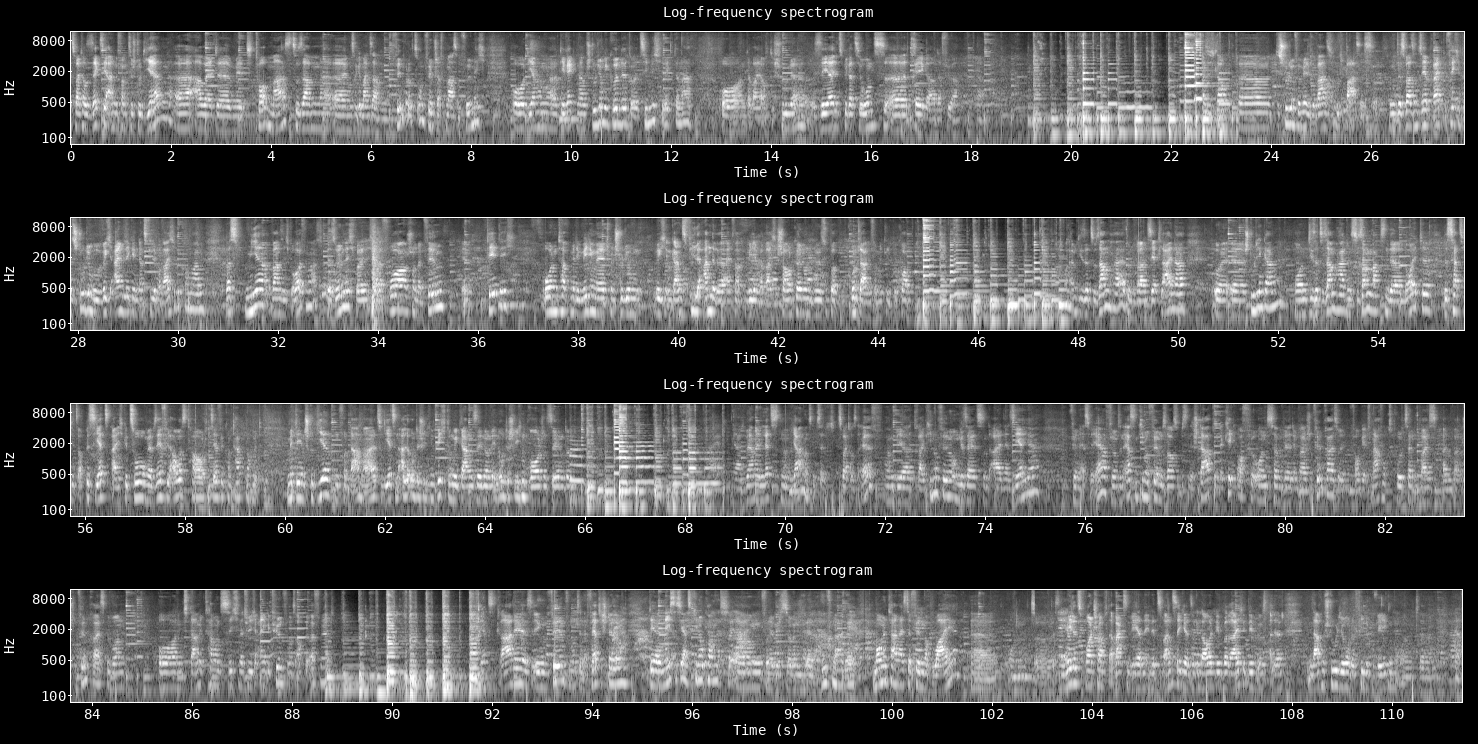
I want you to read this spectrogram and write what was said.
habe 2006 hier angefangen zu studieren, äh, arbeite mit Torben Maas zusammen äh, in unserer gemeinsamen Filmproduktion, Filmschaft Maas und Filmich. Und die haben äh, direkt nach dem Studium gegründet oder ziemlich direkt danach. Und da war ja auch die Schule sehr Inspirationsträger dafür. Ja. Das Studium vermittelt eine wahnsinnig gute Basis. Und das war so ein sehr breit gefächertes Studium, wo wir wirklich Einblicke in ganz viele Bereiche bekommen haben, was mir wahnsinnig geholfen hat, persönlich, weil ich war davor schon beim Film äh, tätig und habe mit dem Medienmanagement-Studium wirklich in ganz viele andere einfach Medienbereiche schauen können und eine super Grundlage vermittelt bekommen. Vor allem dieser Zusammenhalt und wir waren sehr kleiner äh, Studiengang und dieser Zusammenhalt und das Zusammenwachsen der Leute, das hat sich jetzt auch bis jetzt eigentlich gezogen. Wir haben sehr viel Austausch und sehr viel Kontakt noch mit, mit den Studierenden von damals, die jetzt in alle unterschiedlichen Richtungen gegangen sind und in unterschiedlichen Branchen sind. Ja, wir haben in den letzten Jahren, uns gibt es seit 2011, haben wir drei Kinofilme umgesetzt und eine Serie für den SWR, für unseren ersten Kinofilm, das war auch so ein bisschen der Start und der Kick-Off für uns, haben wir den Bayerischen Filmpreis oder den VGF Nachwuchsproduzentenpreis beim Bayerischen Filmpreis gewonnen. Und damit haben uns sich natürlich einige Türen für uns auch geöffnet. Jetzt gerade ist irgendein Film von uns in der Fertigstellung, der nächstes Jahr ins Kino kommt, ähm, von der Regisseurin Helena Hufnagel. Momentan heißt der Film noch Why. Äh, und äh, es ist eine Mädelsfreundschaft, erwachsen werden, Ende 20, also genau in dem Bereich, in dem wir uns alle nach dem Studium oder viele bewegen und äh, ja.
